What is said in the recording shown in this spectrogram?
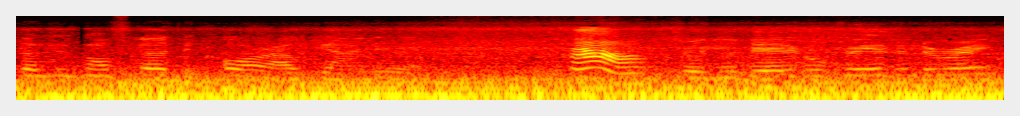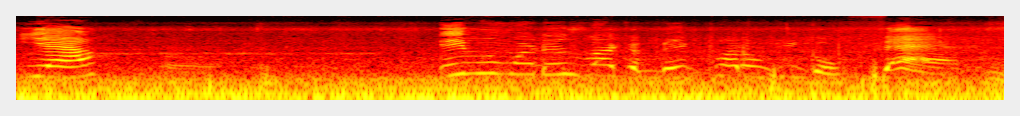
Because it's gonna flood the car out down there. How? So your daddy go fast in the rain? Yeah. Uh, Even where there's like a big puddle, he go fast. go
